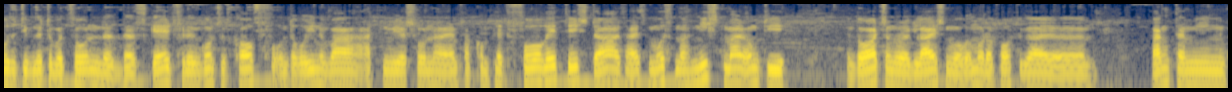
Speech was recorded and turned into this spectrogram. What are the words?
positiven Situation. Das Geld für den Grundstückskauf und der Ruine war, hatten wir schon halt einfach komplett vorrätig da. Das heißt, wir mussten noch nicht mal irgendwie in Deutschland oder gleichen, wo auch immer, oder Portugal, äh, Banktermin,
